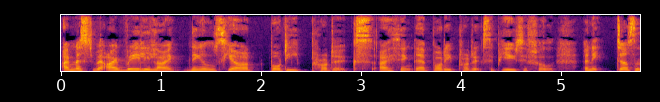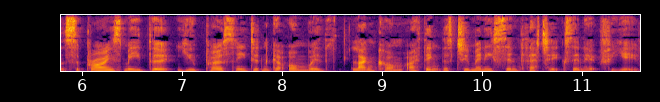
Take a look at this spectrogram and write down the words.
I must admit, I really like Neal's Yard body products. I think their body products are beautiful, and it doesn't surprise me that you personally didn't get on with Lancome. I think there's too many synthetics in it for you.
